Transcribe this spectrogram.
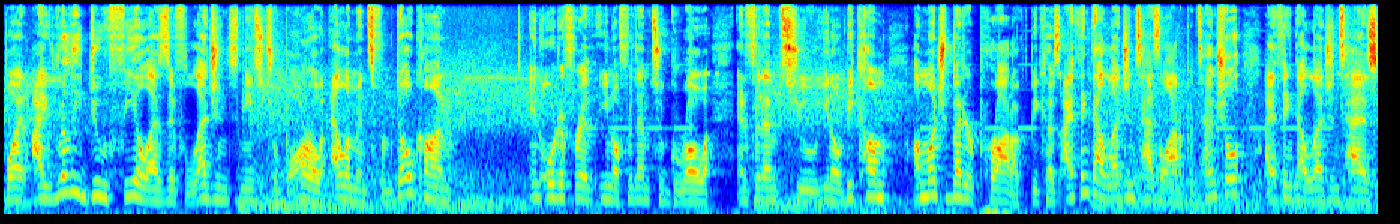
But I really do feel as if Legends needs to borrow elements from Dokkan in order for you know for them to grow and for them to you know become a much better product because I think that Legends has a lot of potential. I think that Legends has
